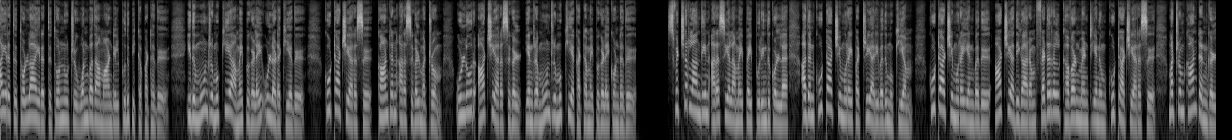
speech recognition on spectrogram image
ஆயிரத்து தொள்ளாயிரத்து தொன்னூற்று ஒன்பதாம் ஆண்டில் புதுப்பிக்கப்பட்டது. இது மூன்று முக்கிய அமைப்புகளை உள்ளடக்கியது. கூட்டாட்சி அரசு காண்டன் அரசுகள் மற்றும் உள்ளூர் ஆட்சி அரசுகள் என்ற மூன்று முக்கிய கட்டமைப்புகளை கொண்டது. சுவிட்சர்லாந்தின் அரசியல் அமைப்பை புரிந்து கொள்ள அதன் கூட்டாட்சி முறை பற்றி அறிவது முக்கியம். கூட்டாட்சி முறை என்பது ஆட்சி அதிகாரம் ஃபெடரல் கவர்ன்மெண்ட் எனும் கூட்டாட்சி அரசு மற்றும் காண்டன்கள்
